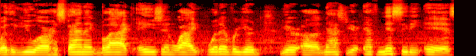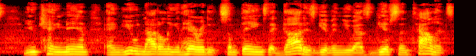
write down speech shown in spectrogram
whether you are hispanic black asian white whatever your your uh national your ethnicity is you came in and you not only inherited some things that god has given you as gifts and talents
